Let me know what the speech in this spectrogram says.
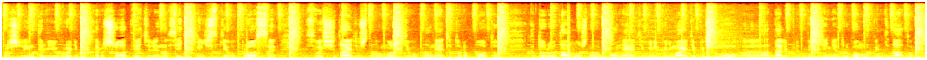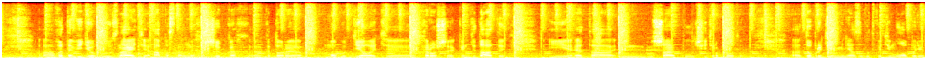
прошли интервью вроде бы хорошо, ответили на все технические вопросы, есть вы считаете, что вы можете выполнять эту работу, которую там нужно выполнять, и вы не понимаете, почему э, отдали предпочтение другому кандидату. А в этом видео вы узнаете об основных ошибках, э, которые могут делать э, хорошие кандидаты, и это им мешает получить работу. Э, добрый день, меня зовут Вадим Лобарев,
